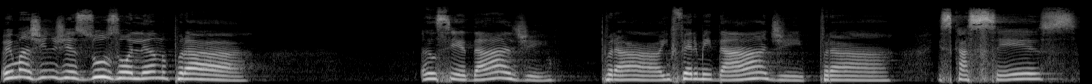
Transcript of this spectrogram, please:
Eu imagino Jesus olhando para ansiedade, para enfermidade, para escassez,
